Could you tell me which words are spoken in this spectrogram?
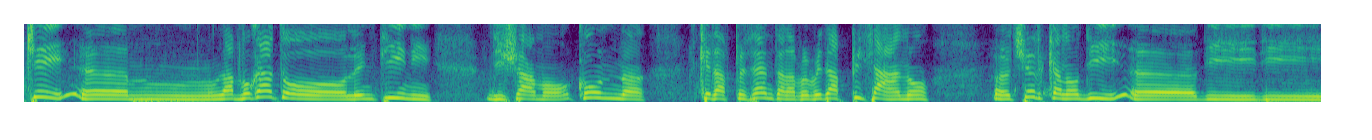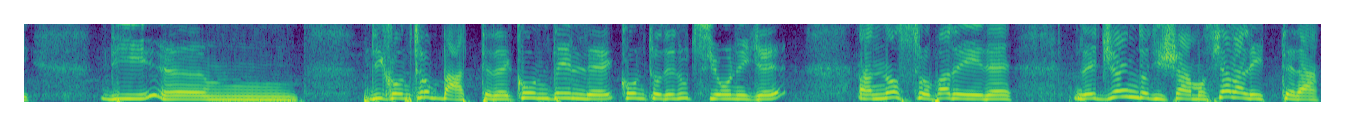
che ehm, l'avvocato Lentini diciamo, con, che rappresenta la proprietà Pisano eh, cercano di, eh, di, di, di ehm, di controbattere con delle controdeduzioni che a nostro parere leggendo diciamo, sia la lettera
